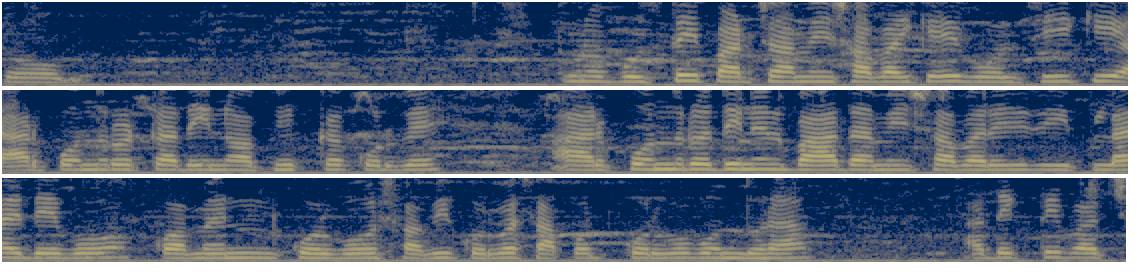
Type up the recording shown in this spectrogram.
তো তোমরা বুঝতেই পারছ, আমি সবাইকেই বলছি কি আর পনেরোটা দিন অপেক্ষা করবে। আর পনেরো দিনের বাদ আমি সবারই রিপ্লাই দেব কমেন্ট করব, সবই করব সাপোর্ট করব বন্ধুরা। আর দেখতেই পাচ্ছ,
